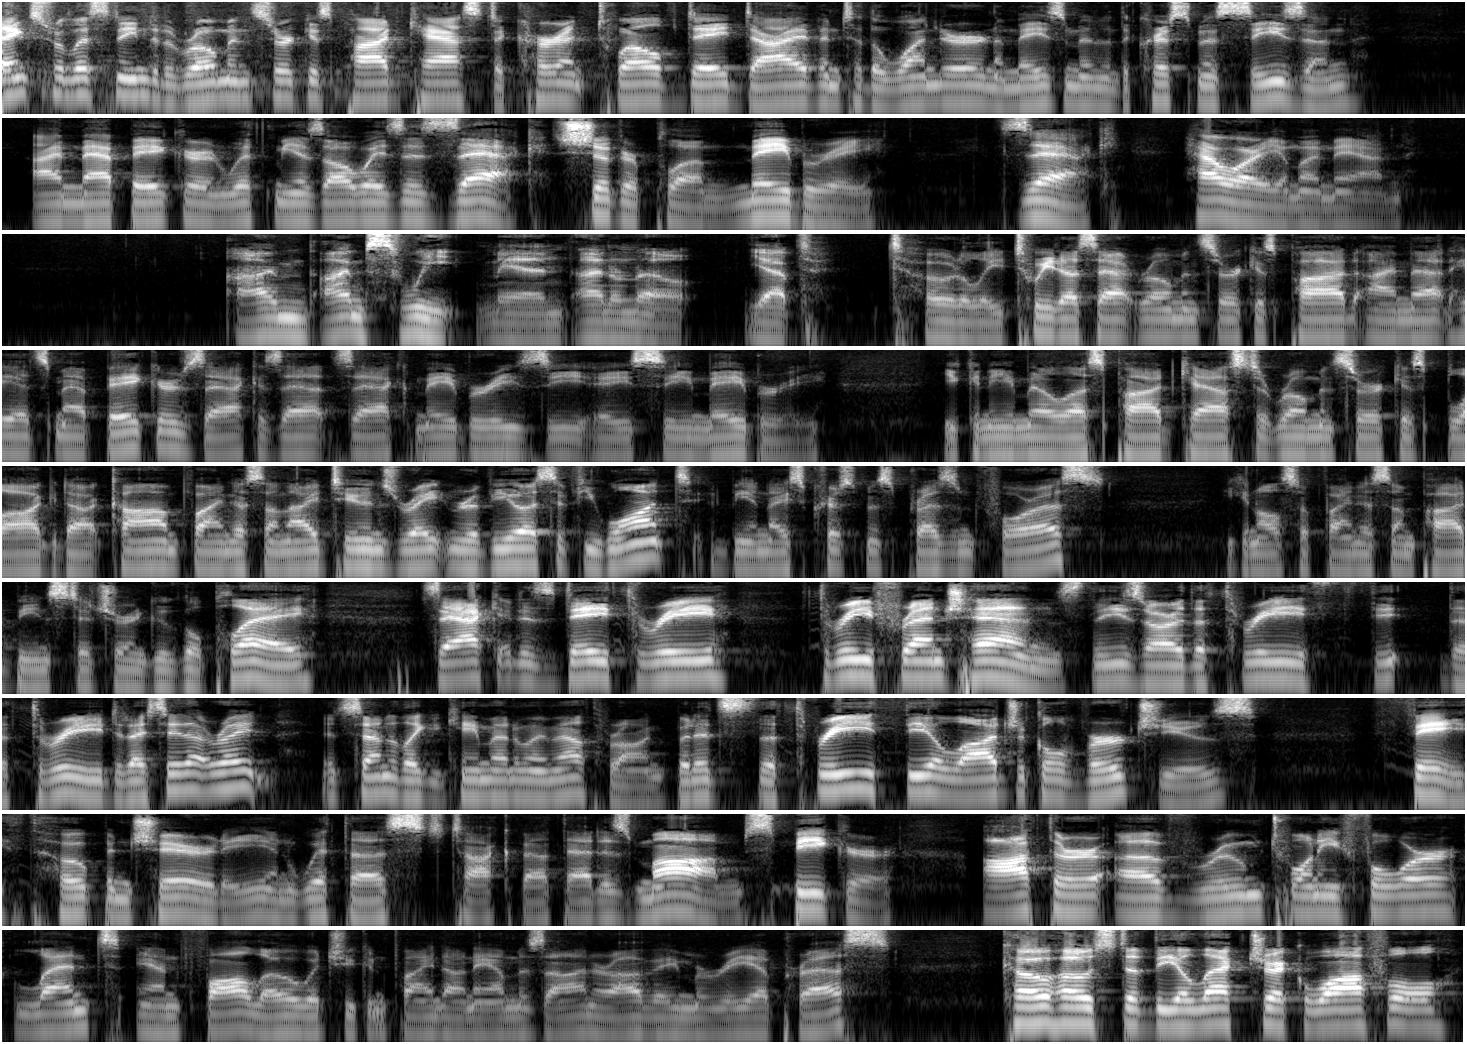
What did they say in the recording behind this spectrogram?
Thanks for listening to the Roman Circus Podcast, a current 12 day dive into the wonder and amazement of the Christmas season. I'm Matt Baker, and with me, as always, is Zac Sugarplum Mabry. Zac, how are you, my man? I'm I'm sweet, man. I don't know. Yep. Totally. Tweet us at Roman Circus Pod. I'm at Hey, it's Matt Baker. Zac is at Zac Mabry, Z A C Mabry. You can email us podcast at romancircusblog.com. Find us on iTunes. Rate and review us if you want. It'd be a nice Christmas present for us. You can also find us on Podbean, Stitcher, and Google Play. Zac, it is day three. Three French hens. These are the three. Th- the three. Did I say that right? It sounded like it came out of my mouth wrong, but it's the three theological virtues: faith, hope, and charity. And with us to talk about that is mom, speaker, author of Room 24, Lent, and Follow, which you can find on Amazon or Ave Maria Press. Co host of The Electric Waffle,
